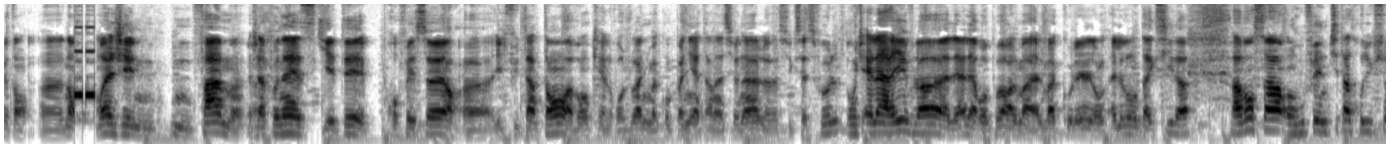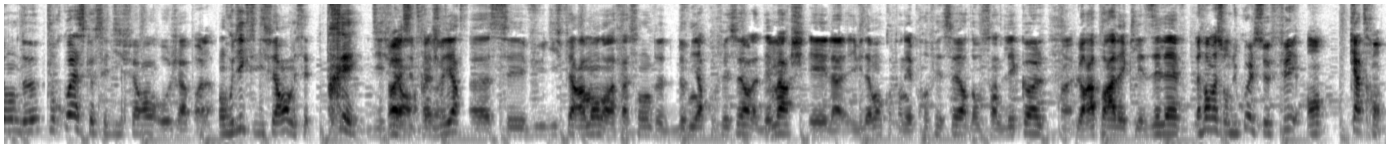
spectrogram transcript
Attends, euh, non. Moi j'ai une, une femme japonaise qui était professeure, euh, il fut un temps avant qu'elle rejoigne ma compagnie internationale euh, Successful. Donc elle arrive là, elle est à l'aéroport, elle m'a collé, elle est dans- elle est dans le taxi là. Avant ça, on vous fait une petite introduction de pourquoi est-ce que c'est différent au Japon. Voilà. On vous dit que c'est différent, mais c'est très différent. Ouais, c'est très je veux dire, c'est vu différemment dans la façon de devenir professeur, la démarche, et là, évidemment quand on est professeur dans le sein de l'école, Ouais. le rapport avec les élèves. La formation, du coup, elle se fait en 4 ans.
